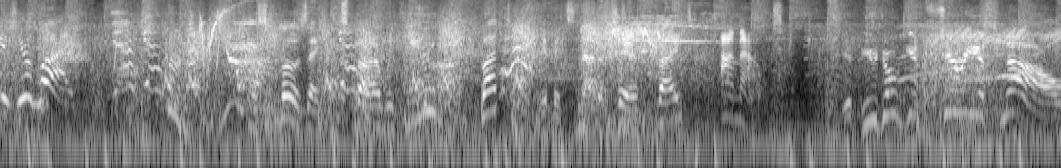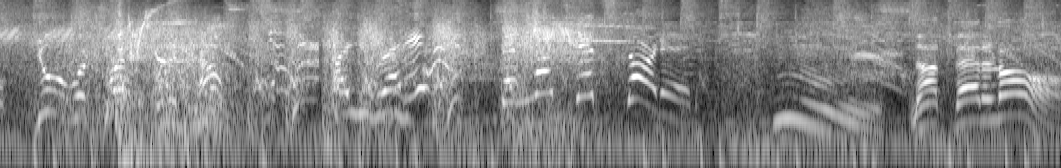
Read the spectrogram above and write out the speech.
As you like. I suppose I can spar with you, but if it's not a fair fight, I'm out. If you don't get serious now, you'll regret it when it counts! Are you ready? Then let's get started. Hmm, not bad at all.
